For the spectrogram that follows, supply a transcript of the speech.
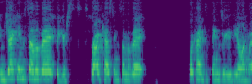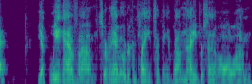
injecting some of it, but you're broadcasting some of it. What kinds of things are you dealing with? Yep, we have um, certainly have odor complaints. I think about 90% of all um,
